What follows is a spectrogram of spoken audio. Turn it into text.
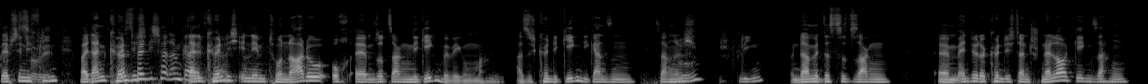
Selbstständig sorry. fliegen, weil dann könnte ich, ich halt am dann könnte ich in dem Tornado auch ähm, sozusagen eine Gegenbewegung machen. Also ich könnte gegen die ganzen Sachen Mhm. fliegen und damit das sozusagen, ähm, entweder könnte ich dann schneller gegen Sachen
